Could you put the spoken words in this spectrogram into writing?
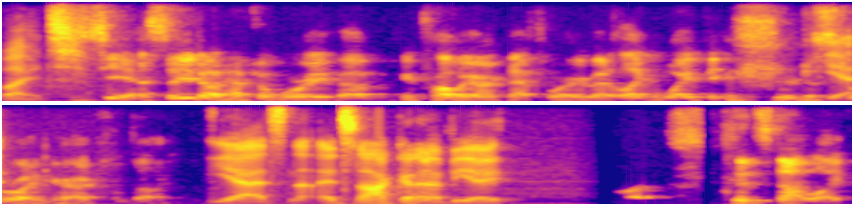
But Yeah, so you don't have to worry about. You probably aren't gonna have to worry about it like wiping or destroying your actual doc. yeah, it's not it's not gonna be a It's not like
